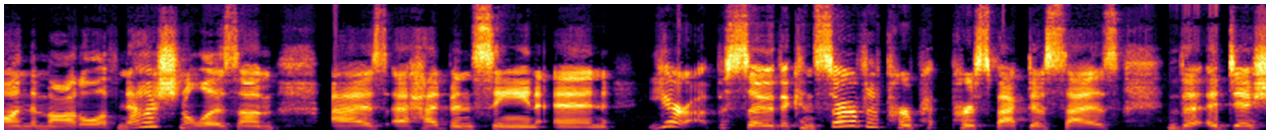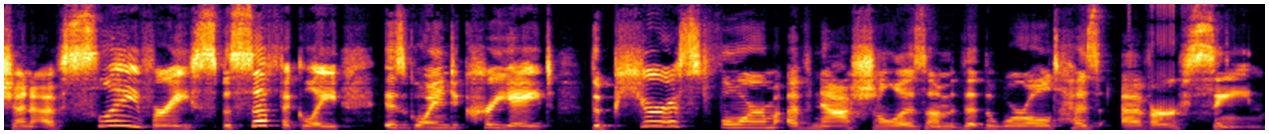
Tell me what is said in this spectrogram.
on the model of nationalism as it had been seen in Europe. So the conservative per- perspective says the addition of slavery specifically is going to create the purest form of nationalism that the world has ever seen.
